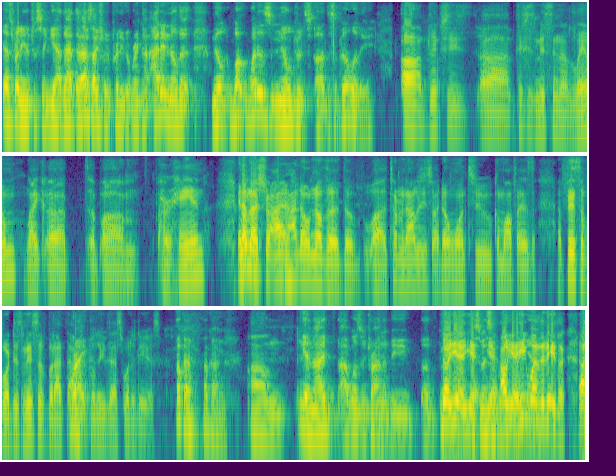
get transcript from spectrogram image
that's pretty interesting. Yeah, that that's actually a pretty good breakdown. I didn't know that. Mil- what what is Mildred's uh, disability? Uh, I think she's uh, I think she's missing a limb, like uh, um, her hand. And I'm not sure. I. I don't know the the uh, terminology, so I don't want to come off as offensive or dismissive. But I, I Right. believe that's what it is. Okay, okay. Mhm. Um, yeah, and I I wasn't trying to be. Uh, No, yeah, yeah, yeah. Oh, yeah, he anything, wasn't either.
